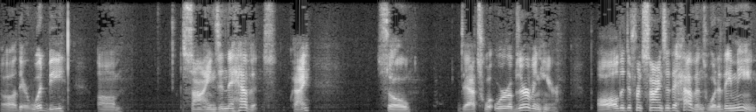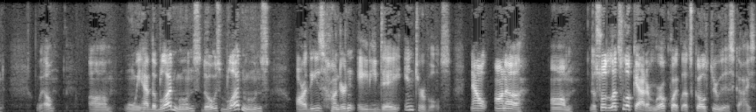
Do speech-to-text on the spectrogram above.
uh, there would be um, signs in the heavens. Okay? So, that's what we're observing here. All the different signs of the heavens, what do they mean? Well, um, when we have the blood moons, those blood moons are these 180 day intervals. Now, on a um, so let's look at them real quick. Let's go through this, guys.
